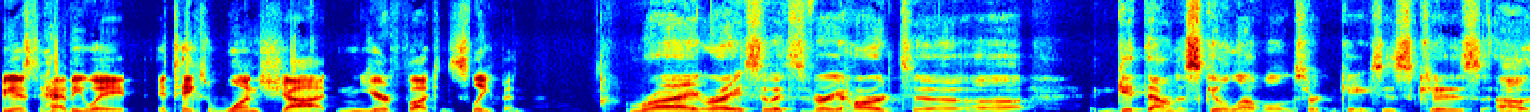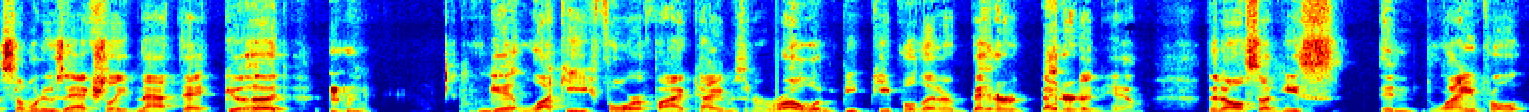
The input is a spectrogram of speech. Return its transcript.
Because heavyweight, it takes one shot and you're fucking sleeping. Right, right. So it's very hard to uh, get down to skill level in certain cases because uh, someone who's actually not that good can get lucky four or five times in a row and beat people that are better better than him. Then all of a sudden he's in line for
